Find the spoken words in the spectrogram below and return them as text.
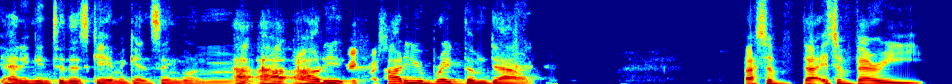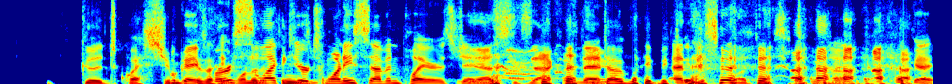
heading into this game against England? How, how, how, do you how do you break them down? That's a that is a very good question. Okay, first select your 27 players, James. Yes, exactly. then, Don't make me pick the squad. okay,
